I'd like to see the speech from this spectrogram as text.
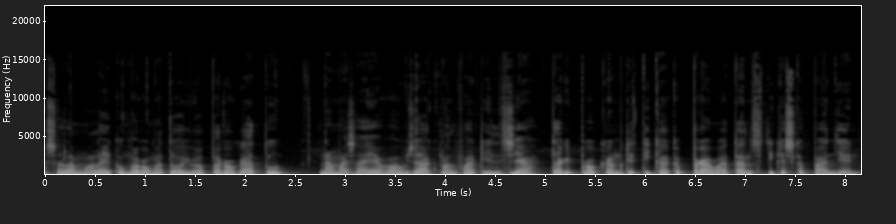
Assalamualaikum warahmatullahi wabarakatuh. Nama saya Fauza Akmal Fadilsyah dari program D3 Keperawatan Stikes Kepanjen.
